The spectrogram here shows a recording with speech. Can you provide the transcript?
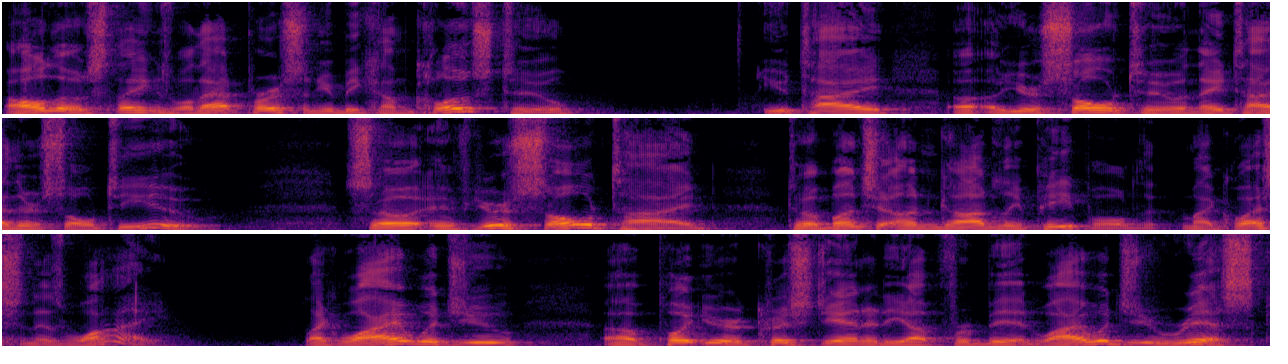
all those things. Well, that person you become close to, you tie uh, your soul to, and they tie their soul to you. So if you're soul tied to a bunch of ungodly people, my question is why? Like, why would you? Uh, put your Christianity up for bid? Why would you risk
